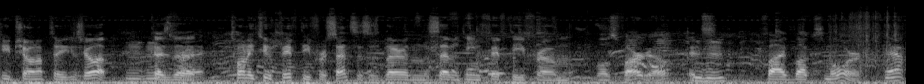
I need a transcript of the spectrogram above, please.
keep showing up till you can show up. Because the right. twenty two fifty for census is better than the seventeen fifty from Wells Fargo. It's Mhm. five bucks more. Yeah.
